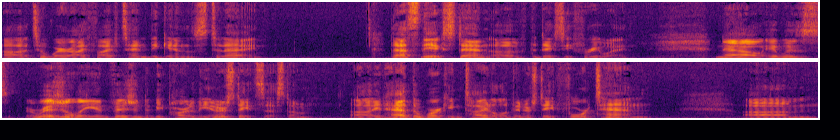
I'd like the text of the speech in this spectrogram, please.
uh, to where I 510 begins today. That's the extent of the Dixie Freeway. Now, it was originally envisioned to be part of the interstate system. Uh, it had the working title of Interstate 410. Um,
